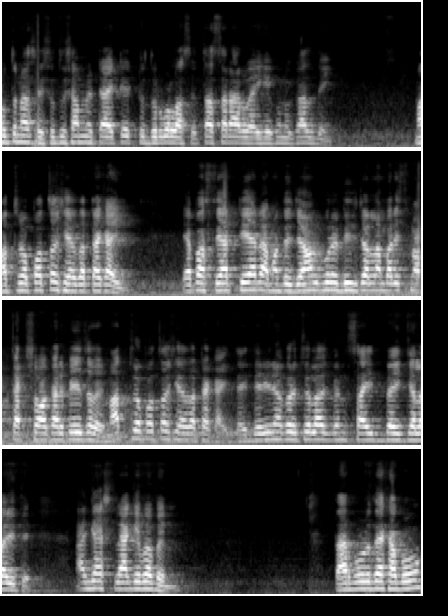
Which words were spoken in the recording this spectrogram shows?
নতুন আছে, শুধু সামনের টায়ারটা একটু দুর্বল আছে। তাছাড়া আর বাইকে কোনো কাজ নেই। মাত্র পঁচাশি হাজার টাকায় অ্যাপাসি আর আমাদের জামালপুরে ডিজিটাল নাম্বার স্মার্ট কার্ড সহকারে পেয়ে যাবে মাত্র পঁচাশি হাজার টাকায়। তাই দেরি না করে চলে আসবেন সাইড বাইক গ্যালারিতে আগে আসলে আগে পাবেন। তারপরে দেখাবো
